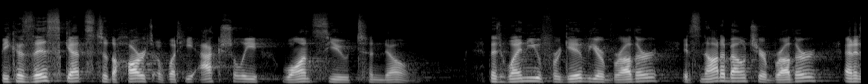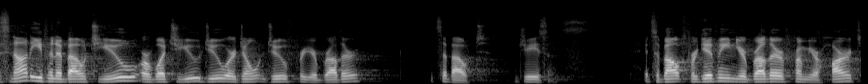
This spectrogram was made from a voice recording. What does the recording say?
Because this gets to the heart of what he actually wants you to know. That when you forgive your brother, it's not about your brother, and it's not even about you or what you do or don't do for your brother. It's about Jesus. It's about forgiving your brother from your heart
